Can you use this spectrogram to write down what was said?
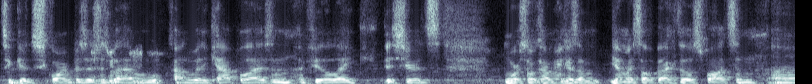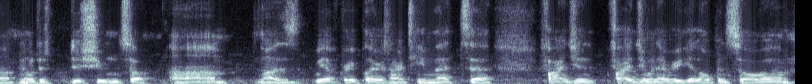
to good scoring positions, but I haven't found a way to capitalize. And I feel like this year it's more so coming because I'm getting myself back to those spots and uh, you know just just shooting. So um, you know, we have great players on our team that uh, find you find you whenever you get open. So um,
